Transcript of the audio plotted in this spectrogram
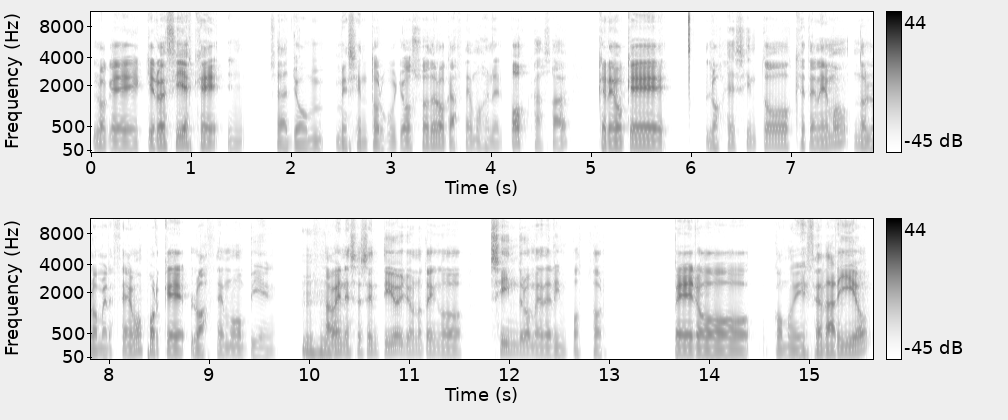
lo que quiero decir es que, mm, o sea, yo me siento orgulloso de lo que hacemos en el podcast, ¿sabes? Creo que los éxitos que tenemos nos lo merecemos porque lo hacemos bien. Ujú. ¿Sabes? En ese sentido yo no tengo síndrome del impostor. Pero, como dice Darío,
